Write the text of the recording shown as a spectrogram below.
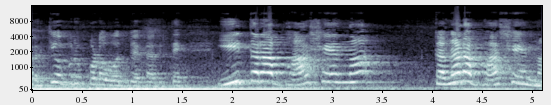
ಪ್ರತಿಯೊಬ್ಬರು ಕೂಡ ಓದ್ಬೇಕಾಗತ್ತೆ. ಈ ತರ ಭಾಷೆಯನ್ನ ಕನ್ನಡ ಭಾಷೆಯನ್ನ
